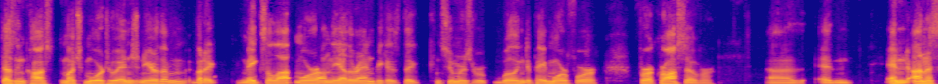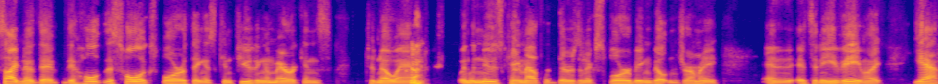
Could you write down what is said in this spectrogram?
doesn't cost much more to engineer them, but it makes a lot more on the other end because the consumers are willing to pay more for for a crossover. Uh, and and on a side note, the the whole this whole Explorer thing is confusing Americans to no end. when the news came out that there was an Explorer being built in Germany and it's an EV, I'm like, yeah,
